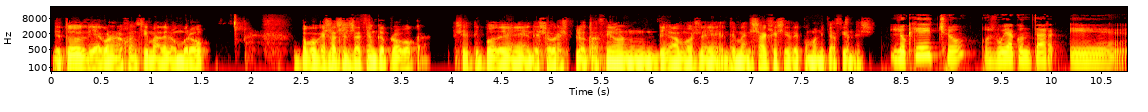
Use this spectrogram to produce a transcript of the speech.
de todo el día con el ojo encima del hombro un poco que es la sensación que provoca ese tipo de, sobreexplotación, digamos, de, mensajes y de comunicaciones. Lo que he hecho, os voy a contar, eh,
